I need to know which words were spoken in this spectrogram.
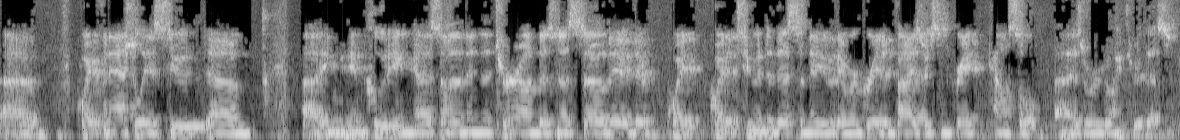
uh, quite financially astute, um, uh, in, including some of them in the turnaround business. So they, they're quite quite attuned to this, and they they were great advisors and great counsel as we were going through this.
